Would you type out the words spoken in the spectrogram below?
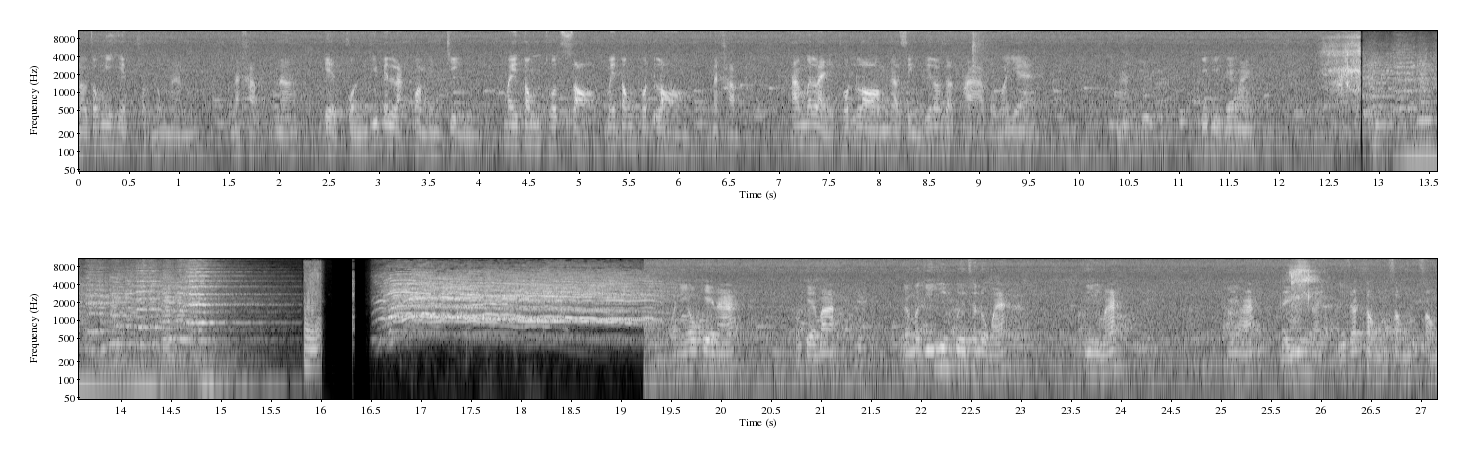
เราต้องมีเหตุผลตรงนั้นนะครับนะเหตุผลที่เป็นหลักความเป็นจริง ไม่ต้องทดสอบ ไม่ต้องทดลองนะครับ ถ้าเมื่อไหร่ทดลองกับสิ่งที่เราศรัทธาผมว่าแย่นะคิดอีกได้ไหม นี้โอเคนะ โอเคป่ะแล้วเมื่อกี้ยิงปืนสนุกไหมยิงไหมยิงไหมเดี๋ยวยิงอะไรอีกสักสองสองสอง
